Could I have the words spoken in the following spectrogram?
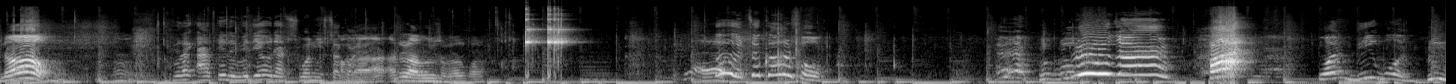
no! I feel like after the video, that's when you start Okay, going. I, I think I'll lose another one. Oh, it's so colorful. Loser! Ha! One v one. Hmm.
